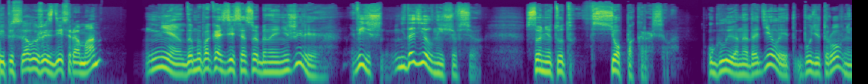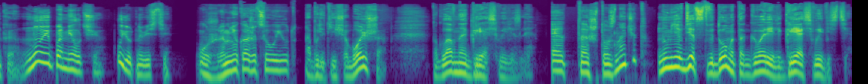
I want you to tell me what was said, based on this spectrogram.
Ты писал уже здесь роман? Не, да мы пока здесь особенно и не жили. Видишь, недоделано еще все. Соня тут все покрасила. Углы она доделает, будет ровненько, ну и по мелочи, уютно вести. Уже, мне кажется, уют. А будет еще больше, но главное, грязь вывезли. Это что значит? Ну, мне в детстве дома так говорили, грязь вывести.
